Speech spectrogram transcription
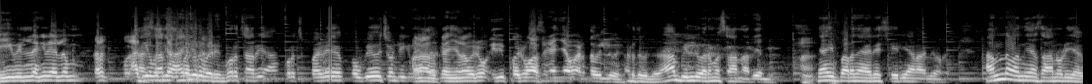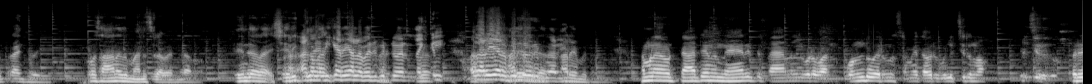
ഈ ബില്ല് എങ്ങനെയാലും വരും. കുറച്ച് അറിയാം. കുറച്ച് പഴയ ഉപയോഗിച്ചുകൊണ്ടിരിക്കുന്ന കഴിഞ്ഞ ഒരു ഒരു മാസം കഴിഞ്ഞാൽ അടുത്ത ബില്ല് വരും. അടുത്ത ബില്ല് ആ ബില്ല് വരുമ്പോൾ സാറിന് അറിയാൻ പറ്റും. ഞാൻ ഈ പറഞ്ഞ കാര്യം ശരിയാണല്ലോ. അന്ന് വന്ന് ഞാൻ സാറിനോട് ഈ അഭിപ്രായം ചോദിച്ചു. അപ്പൊ സാറിന് ഇത് മനസ്സിലാവും എന്താണ് ഇതിന്റെ ശരിക്കും എനിക്കറിയാലോ ബെനിഫിറ്റ് വരുന്നെങ്കിൽ അതറിയാലോ ബില്ല് വരും അറിയാൻ പറ്റും. നമ്മളെ ടാറ്റയിൽ നിന്ന് നേരിട്ട് പാനലിലൂടെ കൊണ്ടുവരുന്ന സമയത്ത് അവർ വിളിച്ചിരുന്നോ? ഒരു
